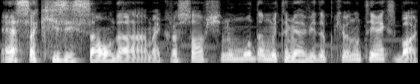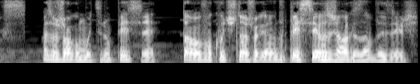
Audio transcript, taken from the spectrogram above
essa aquisição da Microsoft não muda muito a minha vida porque eu não tenho Xbox. Mas eu jogo muito no PC. Então eu vou continuar jogando no PC os jogos da Blizzard.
